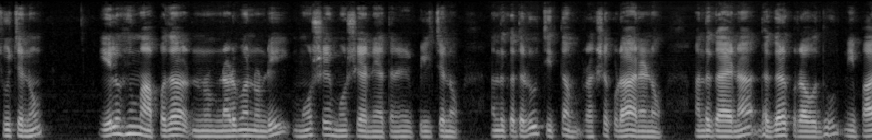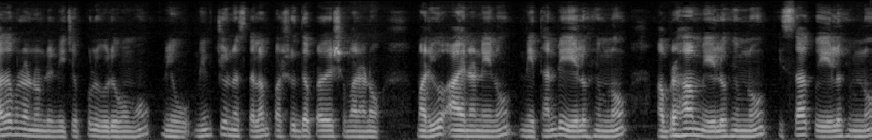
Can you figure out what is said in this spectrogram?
చూచెను. ఏలోహిం ఆ పొద నడుమ నుండి మోషే మోషే అని అతనిని పిలిచెను. అందుకతడు చిత్తం రక్షకుడా అనెను. అందుకు ఆయన దగ్గరకు రావద్దు. నీ పాదముల నుండి నీ చెప్పులు విడువము. నీవు నిల్చున్న స్థలం పరిశుద్ధ ప్రదేశం అనను మరియు ఆయన నేను నీ తండ్రి ఏలోహింను అబ్రహాం ఏలోహింను ఇస్సాకు ఏలోహింను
